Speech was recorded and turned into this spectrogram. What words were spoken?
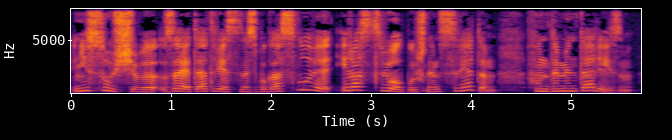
несущего за это ответственность богословия, и расцвел пышным цветом фундаментализм –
